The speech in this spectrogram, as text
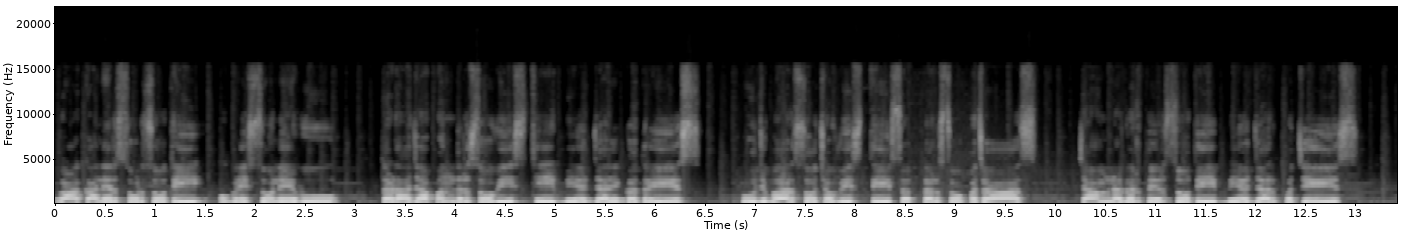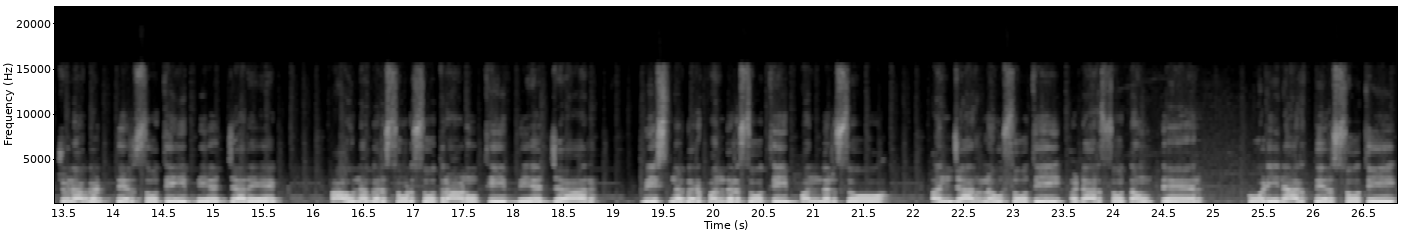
વાંકાનેર સોળસોથી ઓગણીસો નેવું, તળાજા પંદરસો વીસથી બે હજાર એકત્રીસ, ભુજ બારસો છવ્વીસથી સત્તરસો પચાસ, જામનગર તેરસોથી બે હજાર પચીસ, જુનાગઢ તેરસોથી બે હજાર એક, ભાવનગર સોળસો ત્રાણુંથી બે હજાર વિસનગર પંદરસોથી પંદરસો, અંજાર નવસોથી અઢારસો તોતેર, કોડીનાર તેરસોથી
